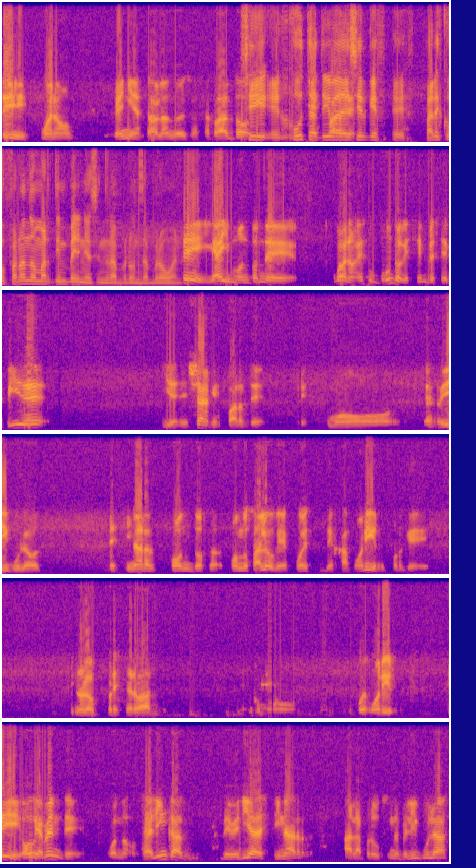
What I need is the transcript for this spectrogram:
Sí, bueno, Peña está hablando de eso hace rato. Sí, eh, justo te iba a decir que eh, parezco Fernando Martín Peña haciendo la pregunta, pero bueno. Sí, y hay un montón de... Bueno, es un punto que siempre se pide y desde ya que es parte. Es como... Es ridículo destinar fondos fondos a algo que después dejas morir, porque si no lo preservas, es como puede morir. Sí, obviamente, cuando, o sea, el Inca debería destinar a la producción de películas,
